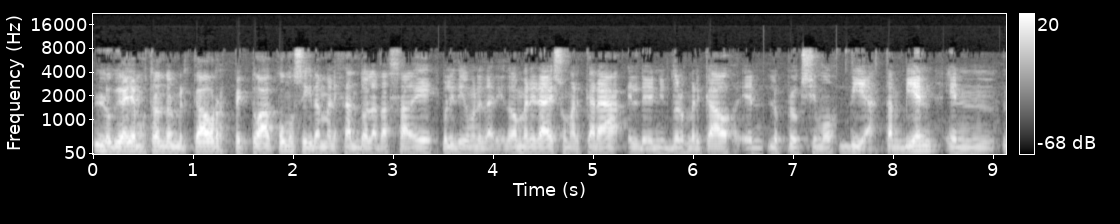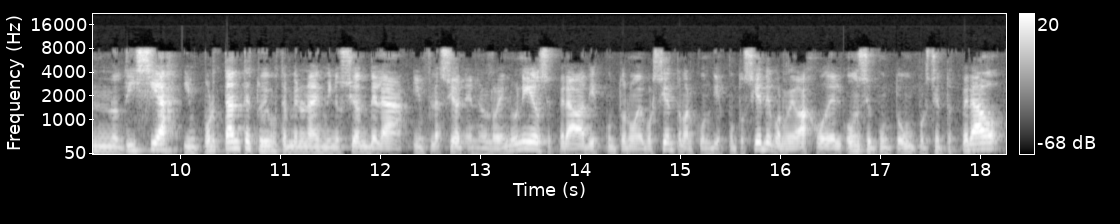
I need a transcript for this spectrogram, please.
lo que vaya mostrando el mercado respecto a cómo seguirán manejando la tasa de política monetaria. De todas maneras, eso marcará el devenir de los mercados en los próximos días. También en noticias importantes, tuvimos también una disminución de la inflación en el Reino Unido, se esperaba 10.9%, marcó un 10.7% por debajo del 11.1% esperado,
